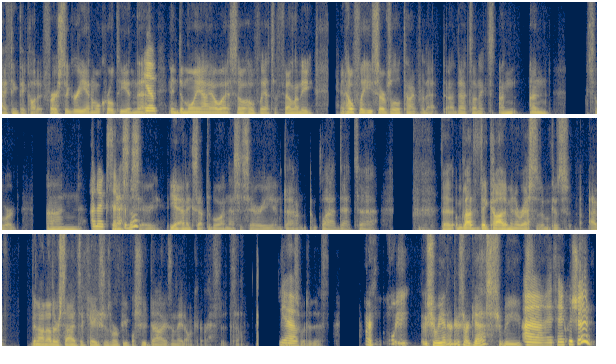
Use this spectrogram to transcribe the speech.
I think they called it first degree animal cruelty in that Yep. in Des Moines Iowa so hopefully that's a felony and hopefully he serves a little time for that uh, that's unex- un, un what's the word Unacceptable. Necessary. yeah unacceptable unnecessary and um, I'm glad that uh that I'm glad that they caught him and arrested him because I've been on other sides of cases where people shoot dogs and they don't get arrested so Yeah. that's what it is. All right, we, should we introduce our guest? Should we? Uh, I think we should.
